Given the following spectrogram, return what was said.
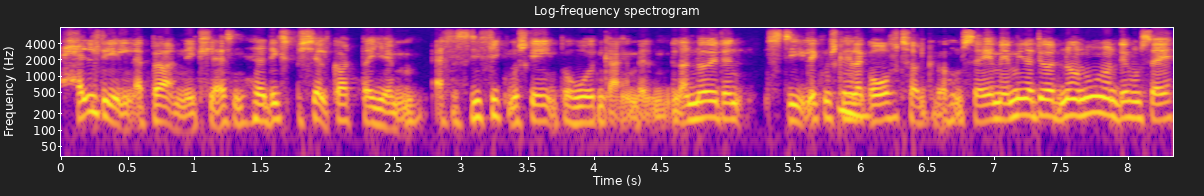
halvdelen af børnene i klassen havde det ikke specielt godt derhjemme. Altså, så de fik måske en på hovedet en gang imellem, eller noget i den stil. Ikke? Nu skal jeg heller ikke mm. overfortolke, hvad hun sagde, men jeg mener, det var nogenlunde det, hun sagde.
